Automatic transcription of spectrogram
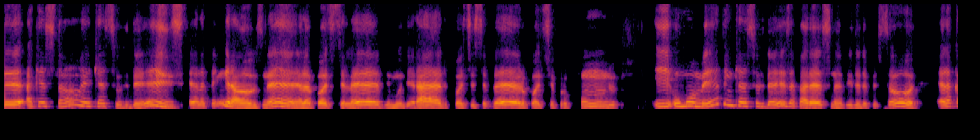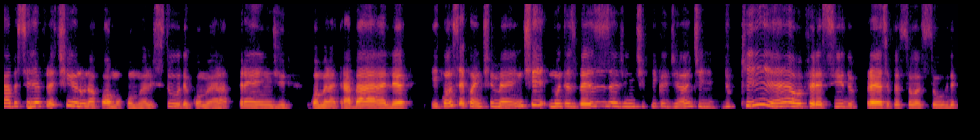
É, a questão é que a surdez ela tem graus, né? Ela pode ser leve, moderado, pode ser severo, pode ser profundo. E o momento em que a surdez aparece na vida da pessoa, ela acaba se refletindo na forma como ela estuda, como ela aprende, como ela trabalha. E, consequentemente, muitas vezes a gente fica diante do que é oferecido para essa pessoa surda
